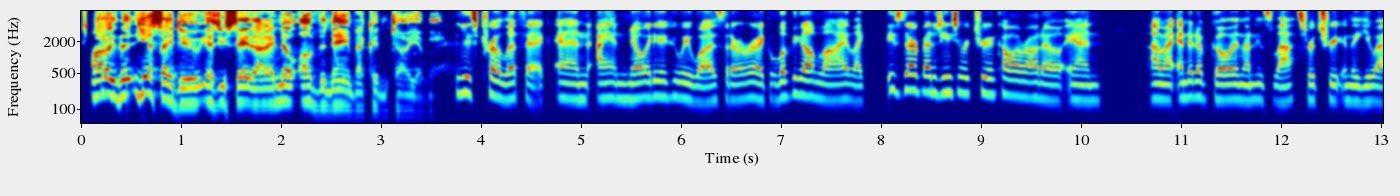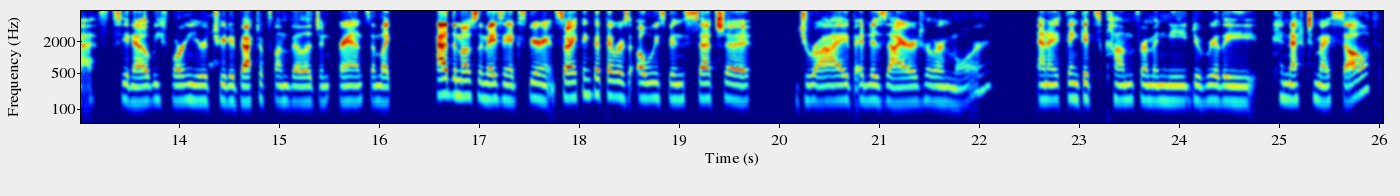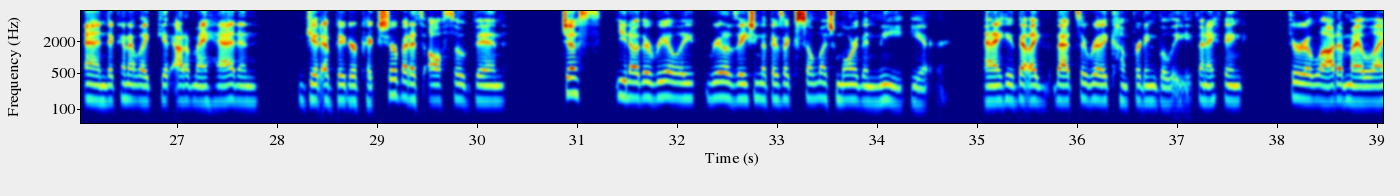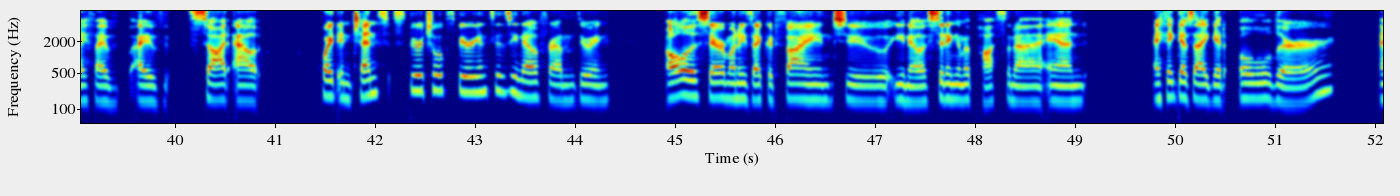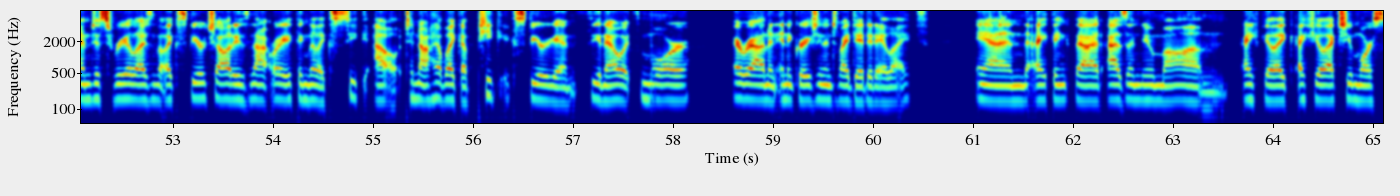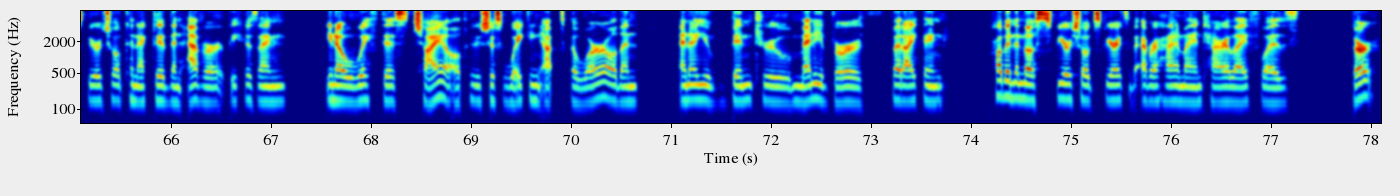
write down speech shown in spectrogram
Oh, the, yes, I do. As you say that, I know of the name, but I couldn't tell you. But. He's prolific, and I had no idea who he was. But I remember like looking online, like, is there a meditation retreat in Colorado? And um, I ended up going on his last retreat in the U.S. You know, before he retreated back to Plum Village in France, and like had the most amazing experience. So I think that there has always been such a drive and desire to learn more. And I think it's come from a need to really connect to myself and to kind of like get out of my head and get a bigger picture. But it's also been just, you know, the really realization that there's like so much more than me here. And I think that like that's a really comforting belief. And I think through a lot of my life I've I've sought out quite intense spiritual experiences, you know, from doing all of the ceremonies I could find to, you know, sitting in Vipassana. And I think as I get older, I'm just realizing that like spirituality is not really a thing to like seek out, to not have like a peak experience. You know, it's more around an integration into my day to day life. And I think that as a new mom, I feel like I feel actually more spiritual connected than ever because I'm, you know, with this child who's just waking up to the world. And I know you've been through many births, but I think probably the most spiritual experience I've ever had in my entire life was birth.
